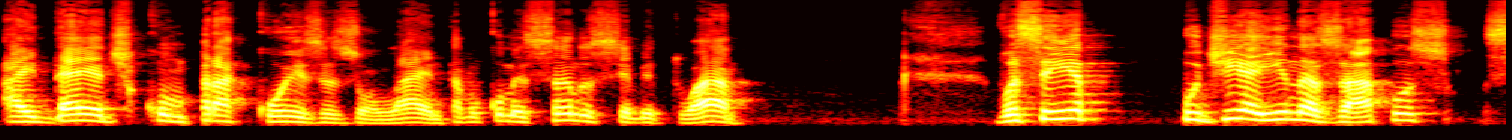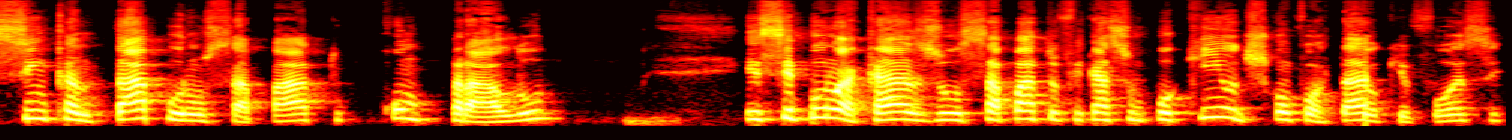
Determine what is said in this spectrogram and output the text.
à ideia de comprar coisas online, estavam começando a se habituar, você ia, podia ir nas Apples, se encantar por um sapato, comprá-lo, e se por um acaso o sapato ficasse um pouquinho desconfortável que fosse,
